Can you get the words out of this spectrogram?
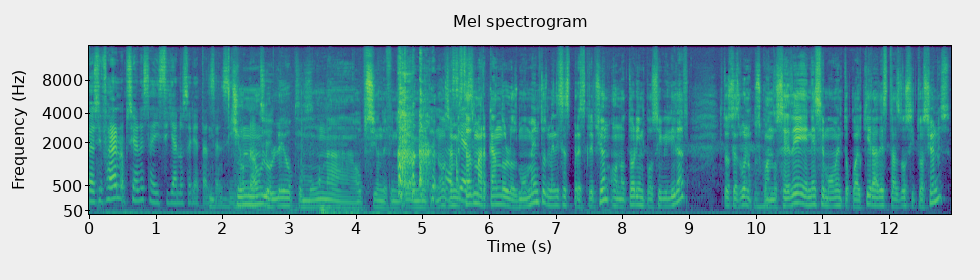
pero si fueran opciones, ahí sí ya no sería tan sencillo. Yo no ¿no? lo leo como una opción definitivamente, ¿no? O sea, me estás es. marcando los momentos, me dices prescripción o notoria imposibilidad. Entonces, bueno, pues cuando se dé en ese momento cualquiera de estas dos situaciones,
